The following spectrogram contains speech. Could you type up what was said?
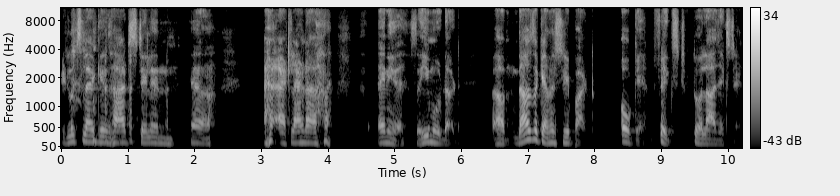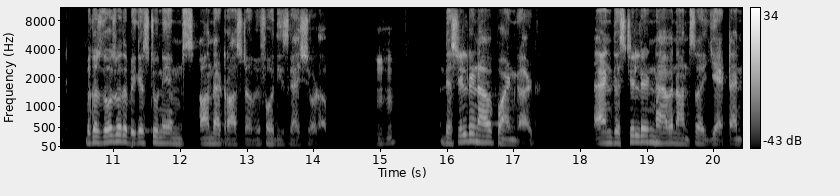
It looks like his heart's still in yeah, Atlanta. anyway, so he moved out. Um, that was the chemistry part. Okay, fixed to a large extent because those were the biggest two names on that roster before these guys showed up. Mhm. They still didn't have a point guard. and they still didn't have an answer yet. And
